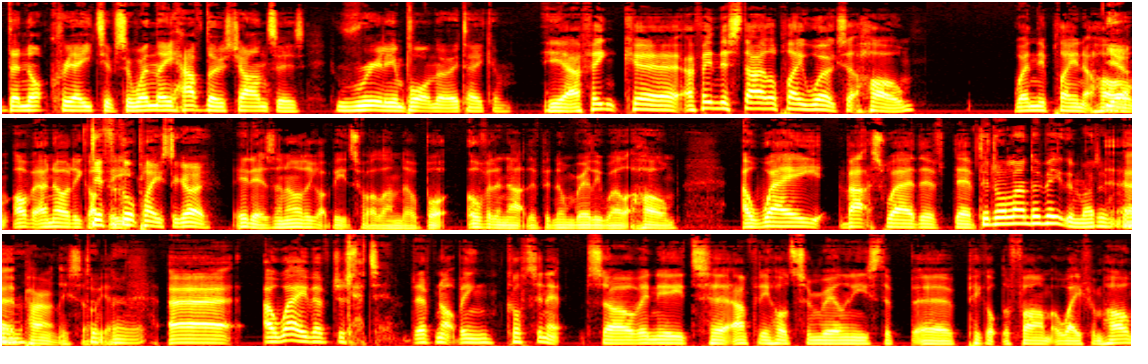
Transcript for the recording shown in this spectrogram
they're not creative. So when they have those chances, really important that they take them. Yeah, I think uh, I think this style of play works at home when they're playing at home. Yeah. I know they got Difficult beat. place to go. It is. I know they got beat to Orlando, but other than that, they've been done really well at home. Away, that's where they've they've Did Orlando beat them? I didn't. uh, know. apparently so. Didn't Yeah. Uh, away, they've just they've not been cutting it. So they need to, Anthony Hudson really needs to uh, pick up the farm away from home.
